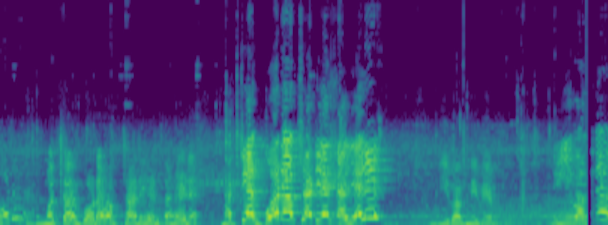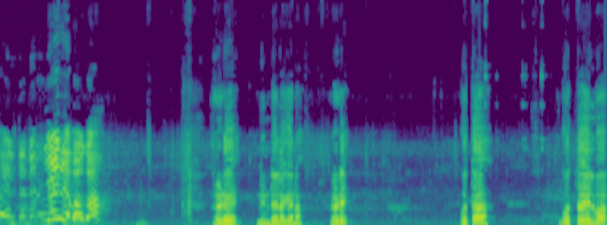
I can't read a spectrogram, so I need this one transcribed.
ಗೋಡೆ. ಮತ್ತೆ ಗೋಡೆ ಹೋಗಿ ಚಾಡಿ ಹೇಳ್ತಾ ಹೇಳಿ. ಮತ್ತೆ ಗೋಡೆ ಹೋಗಿ ಚಾಡಿ ಹೇಳ್ತಾ ಹೇಳಿ. ಇವಾಗ ನೀವೇ ನೀವಾಗ ಹೇಳ್ತಿದ್ದೀನಿ ಏನು ಇವಾಗ? ರೆಡಿ? ನಿನ್ನ ಡೈಲಾಗ್ ಏನೋ? ರೆಡಿ? ಗೊತ್ತಾ? ಗೊತ್ತಾ ಇಲ್ವಾ?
